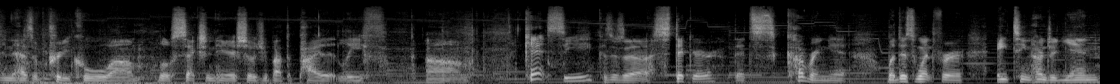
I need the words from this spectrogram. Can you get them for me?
And it has a pretty cool um, little section here. It shows you about the pilot leaf. Um, can't see because there's a sticker that's covering it, but this went for 1800 yen.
